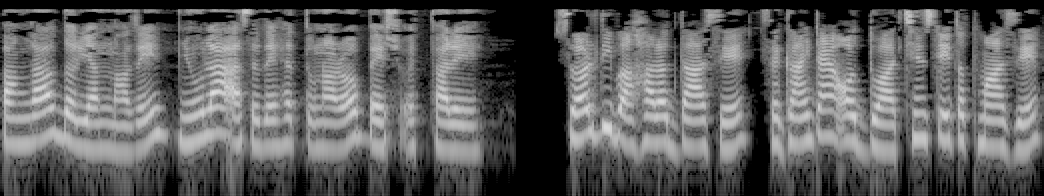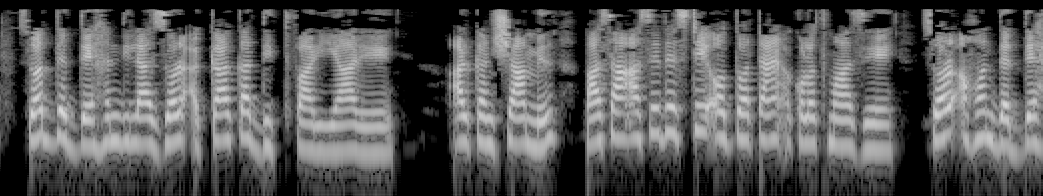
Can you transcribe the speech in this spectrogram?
বাংগাল দৰিয়াৰ মাজে নিউলা আছে দে হে টোনাৰ বেচ উৎফাৰে সর্দি বা হালত দা আছে সে গাইটায় অ দোয়া ছিন মাজে সদ দে দেহন দিলা জ্বৰ আকা কা দিত ফারিয়া রে আর কান শামিল ভাষা আছে দে স্টে অ টাই অকলত মাজে সর অহন দে দেহ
